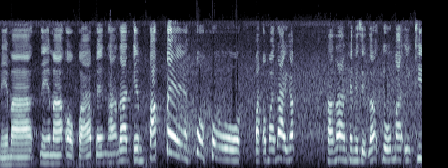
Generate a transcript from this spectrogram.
เนมาเนมาออกขวาเป็นทางด้านเอ็มปัปเป้โอ้โหปัดออกมาได้ครับ ทางด้านแคนดิสิตแล้วโยนมาอีกที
